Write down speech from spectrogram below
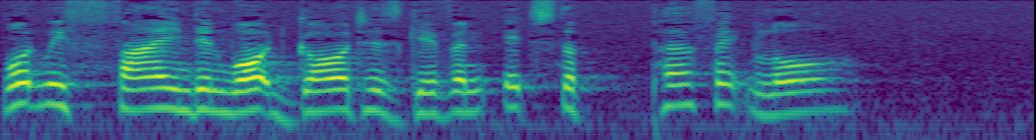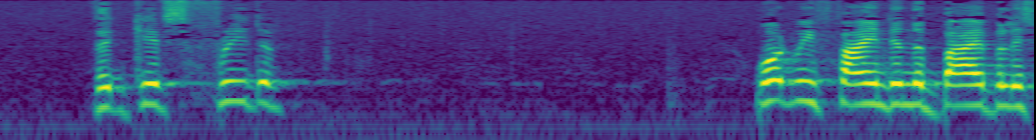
What we find in what God has given, it's the perfect law that gives freedom. What we find in the Bible is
